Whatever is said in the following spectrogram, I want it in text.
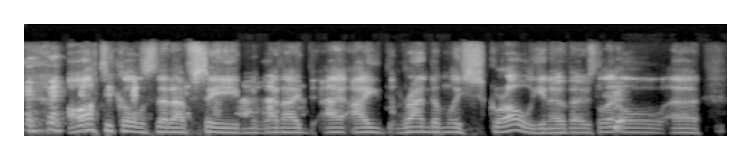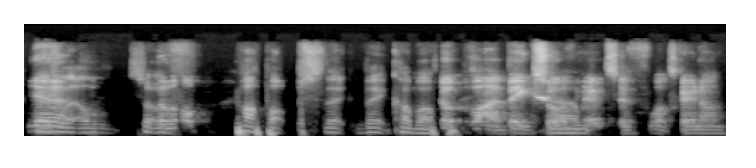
articles that I've seen when I, I I randomly scroll. You know those little uh, those yeah. little sort A of little pop-ups that that come up. of big sort of Um, notes of what's going on.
